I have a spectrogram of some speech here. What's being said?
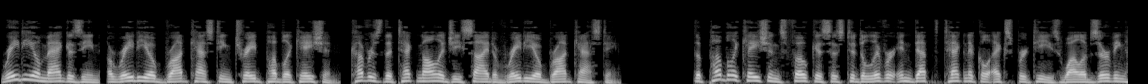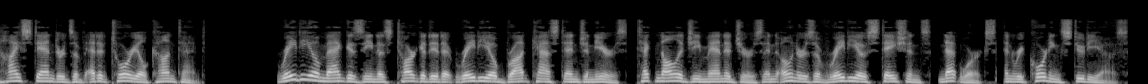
Radio Magazine, a radio broadcasting trade publication, covers the technology side of radio broadcasting. The publication's focus is to deliver in-depth technical expertise while observing high standards of editorial content. Radio Magazine is targeted at radio broadcast engineers, technology managers and owners of radio stations, networks, and recording studios.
